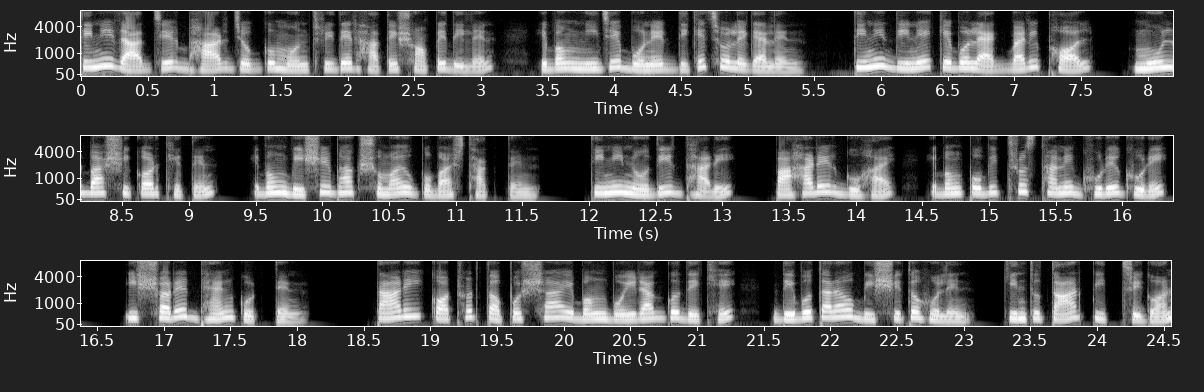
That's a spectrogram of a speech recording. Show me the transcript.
তিনি রাজ্যের ভারযোগ্য মন্ত্রীদের হাতে সঁপে দিলেন এবং নিজে বনের দিকে চলে গেলেন। তিনি দিনে কেবল একবারই ফল, মূল বা শিকড় খেতেন এবং বেশিরভাগ সময় উপবাস থাকতেন। তিনি নদীর ধারে, পাহাড়ের গুহায় এবং পবিত্র স্থানে ঘুরে ঘুরে ঈশ্বরের ধ্যান করতেন। তার এই কঠোর তপস্যা এবং বৈরাগ্য দেখে দেবতারাও বিস্মিত হলেন, কিন্তু তার পিতৃগণ,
